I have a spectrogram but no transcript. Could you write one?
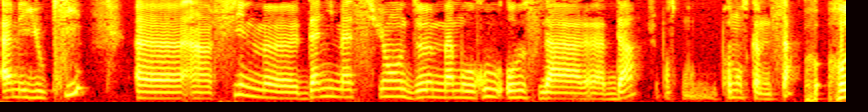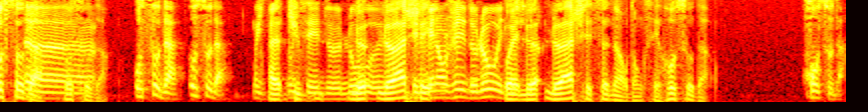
Ameyuki. Euh, un film d'animation de Mamoru Osada, je pense qu'on prononce comme ça. Hosoda, euh, Hosoda. Osoda, Osoda. Oui, euh, c'est de l'eau. Le, H est mélangé de l'eau et ouais, le, le H est sonore, donc c'est Hosoda. Hosoda,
